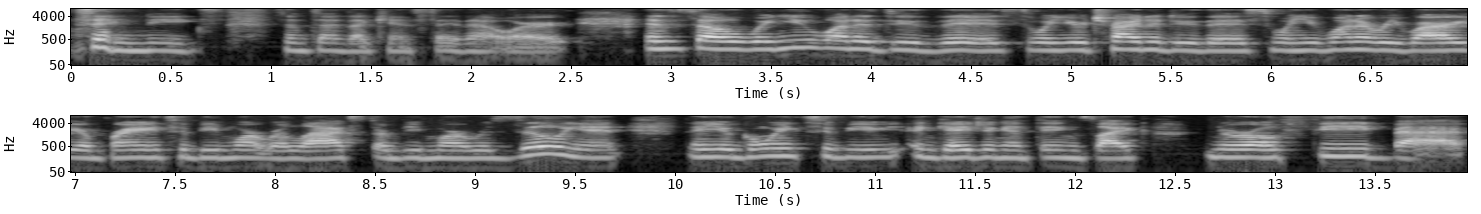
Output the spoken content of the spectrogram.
techniques. Sometimes I can't say that word. And so when you want to do this, when you're trying to do this, when you want to rewire your brain to be more relaxed or be more resilient, then you're going to be engaging in things like neurofeedback,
